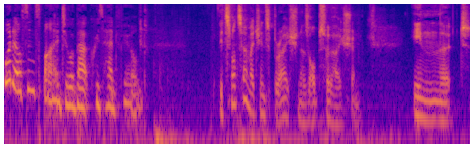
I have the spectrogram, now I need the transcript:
What else inspired you about Chris Hadfield? It's not so much inspiration as observation, in that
